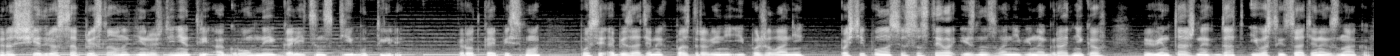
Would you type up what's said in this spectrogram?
расщедрился, прислав на день рождения три огромные галицинские бутыли. Короткое письмо, после обязательных поздравлений и пожеланий, почти полностью состояло из названий виноградников, винтажных дат и восклицательных знаков.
